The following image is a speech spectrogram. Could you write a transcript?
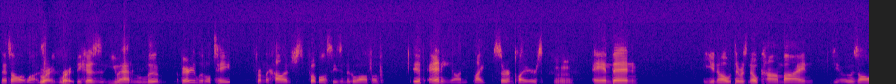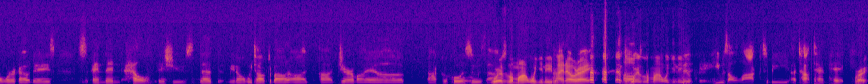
That's all it was. Right, right. Because you had li- very little tape from the college football season to go off of, if any, on like certain players hmm and then you know there was no combine you know, it was all workout days and then health issues that you know we talked about uh, uh, jeremiah. Where's Lamont when you need him? i know right Um, Where's Lamont when you need him? He was a lock to be a top 10 pick Right.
